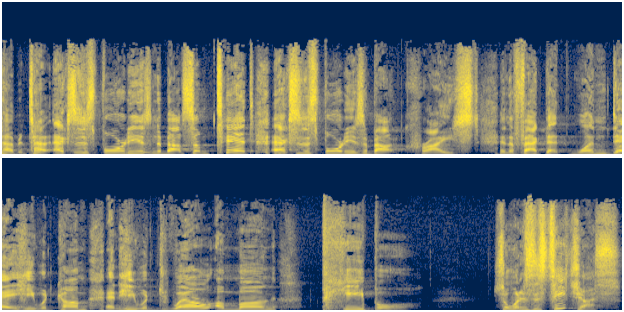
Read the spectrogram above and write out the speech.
Exodus 40 isn't about some tent. Exodus 40 is about Christ and the fact that one day he would come and he would dwell among people. So, what does this teach us?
